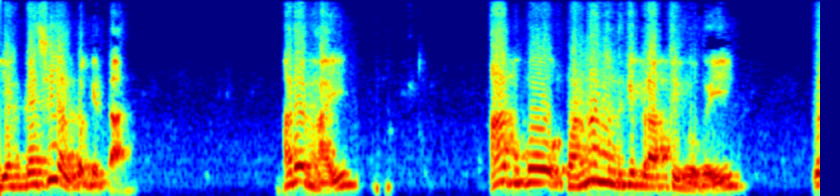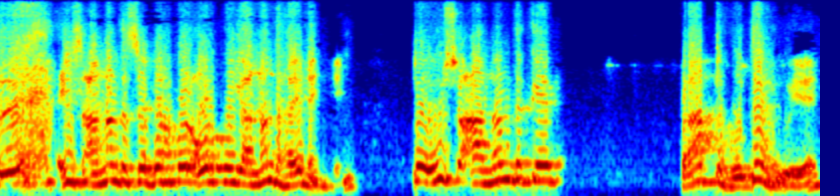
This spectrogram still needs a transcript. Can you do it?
यह कैसी अल्पज्ञता है? अरे भाई, आपको परमानंद की प्राप्ति हो गई। इस आनंद से बढ़कर और कोई आनंद है नहीं। तो उस आनंद के प्राप्त होते हुए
